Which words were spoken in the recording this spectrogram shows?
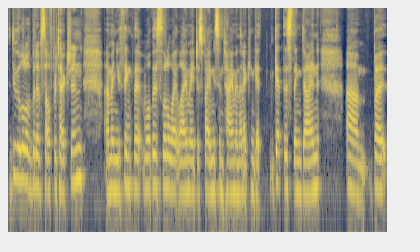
do a little bit of self protection um, and you think that well this little white lie may just buy me some time and then i can get get this thing done. Um, but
